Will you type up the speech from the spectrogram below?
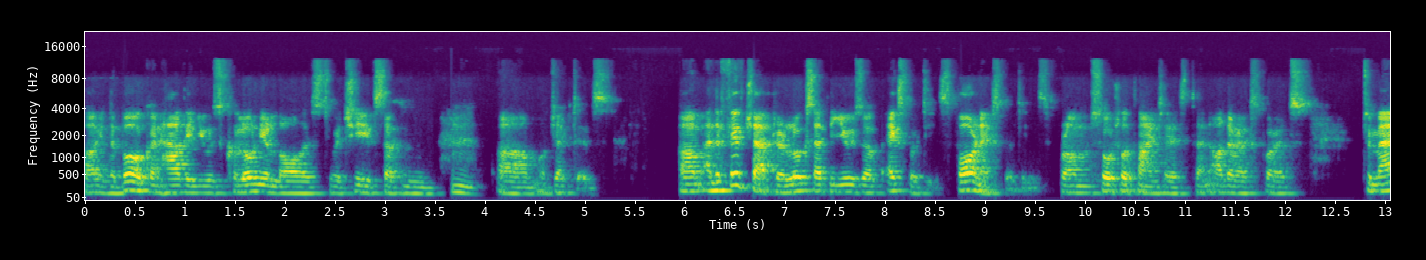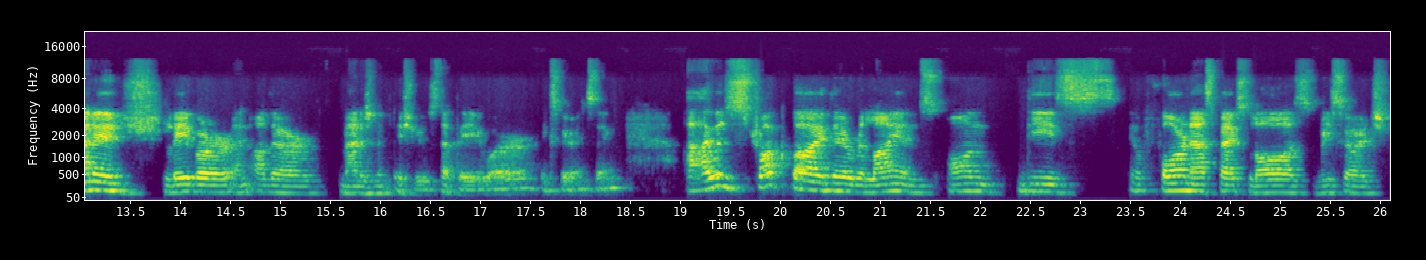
uh, in the book on how they use colonial laws to achieve certain mm. um, objectives. Um, and the fifth chapter looks at the use of expertise, foreign expertise from social scientists and other experts to manage labor and other management issues that they were experiencing. I was struck by their reliance on these you know, foreign aspects, laws, research,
